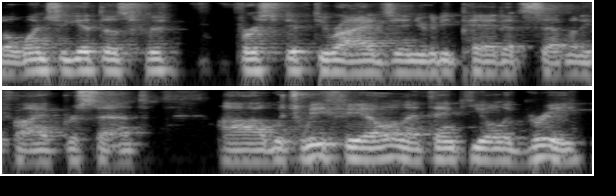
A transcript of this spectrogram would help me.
But once you get those first 50 rides in, you're going to be paid at 75%, uh, which we feel, and I think you'll agree,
